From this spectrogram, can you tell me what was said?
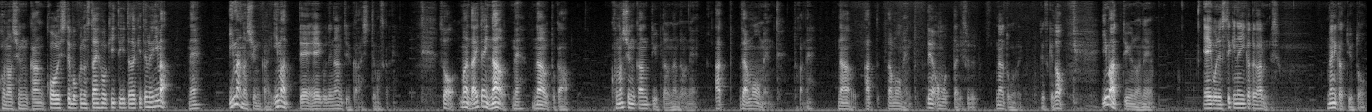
この瞬間こうして僕のスタイフを聞いていただけてる今ね今の瞬間今って英語で何て言うか知ってますかね？そうまあ大体 now ね now とかこの瞬間って言ったら何だろうね at the moment とかね now at the moment で思ったりするなと思うんですけど今っていうのはね、英語で素敵な言い方があるんですよ。何かっていうと、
